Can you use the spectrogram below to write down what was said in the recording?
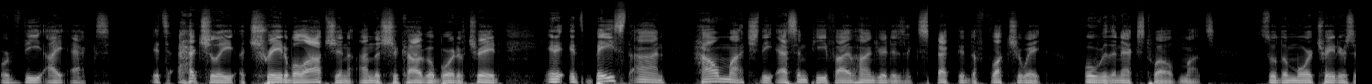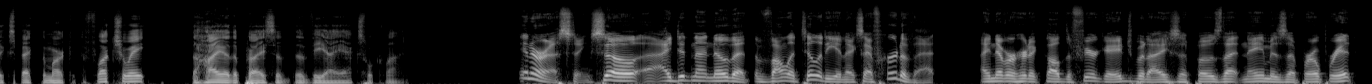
or VIX. It's actually a tradable option on the Chicago Board of Trade. And it's based on how much the S&P 500 is expected to fluctuate over the next 12 months. So the more traders expect the market to fluctuate, the higher the price of the VIX will climb. Interesting. So I did not know that. The volatility index, I've heard of that. I never heard it called the fear gauge, but I suppose that name is appropriate.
